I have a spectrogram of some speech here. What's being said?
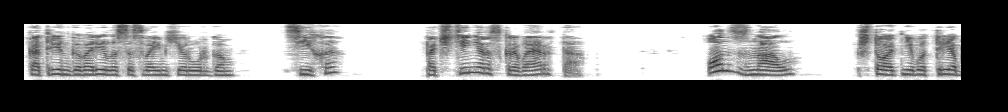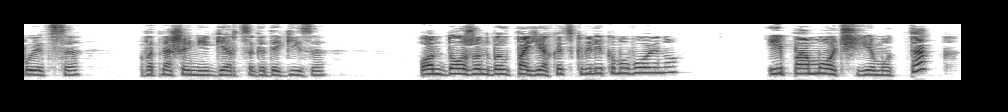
Катрин говорила со своим хирургом тихо, почти не раскрывая рта. Он знал, что от него требуется в отношении герцога де Гиза. Он должен был поехать к великому воину и помочь ему так,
